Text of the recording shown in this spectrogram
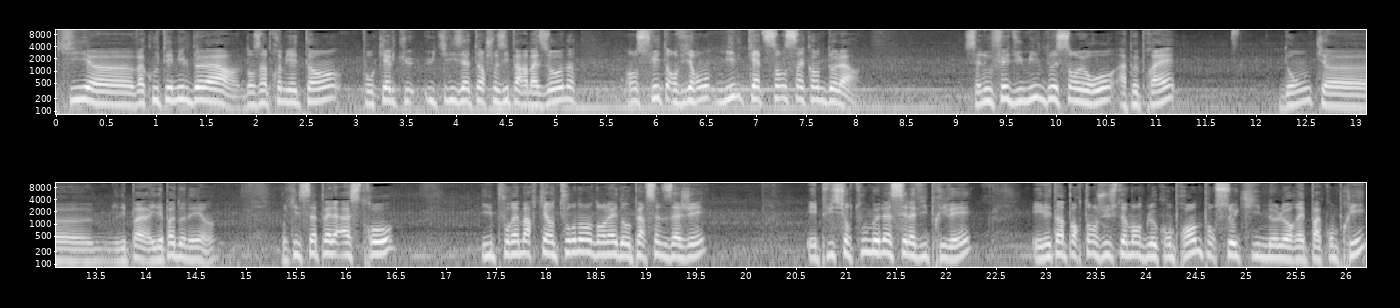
qui euh, va coûter 1000 dollars dans un premier temps pour quelques utilisateurs choisis par Amazon. Ensuite, environ 1450 dollars. Ça nous fait du 1200 euros à peu près. Donc, euh, il n'est pas, pas donné. Hein. Donc, il s'appelle Astro. Il pourrait marquer un tournant dans l'aide aux personnes âgées. Et puis surtout menacer la vie privée. Et il est important justement de le comprendre pour ceux qui ne l'auraient pas compris.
